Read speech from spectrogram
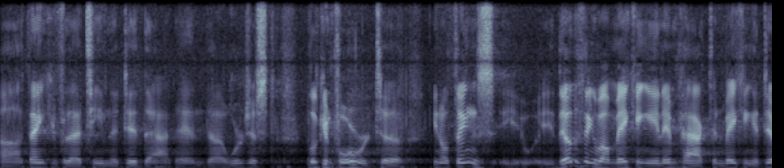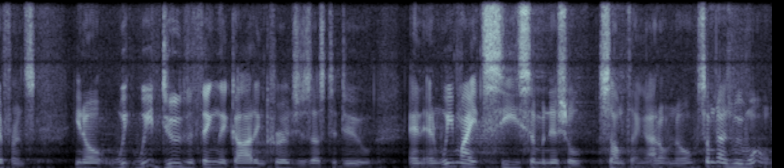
Uh, thank you for that team that did that. And uh, we're just looking forward to, you know, things. The other thing about making an impact and making a difference, you know, we, we do the thing that God encourages us to do. And, and we might see some initial something. I don't know. Sometimes we won't.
